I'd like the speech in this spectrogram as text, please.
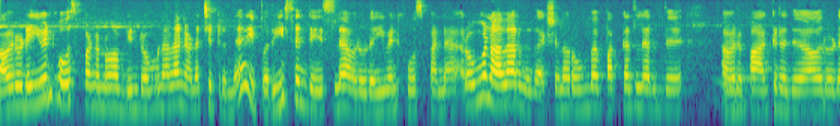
அவரோட ஈவெண்ட் ஹோஸ்ட் பண்ணணும் அப்படின்னு ரொம்ப நாளாக நினச்சிட்டு இருந்தேன். இப்போ ரீசெண்ட் டேஸில் அவரோட ஈவெண்ட் ஹோஸ்ட் பண்ணேன் ரொம்ப நல்லா இருந்தது. ஆக்சுவலாக ரொம்ப பக்கத்தில் இருந்து அவரை பார்க்குறது அவரோட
